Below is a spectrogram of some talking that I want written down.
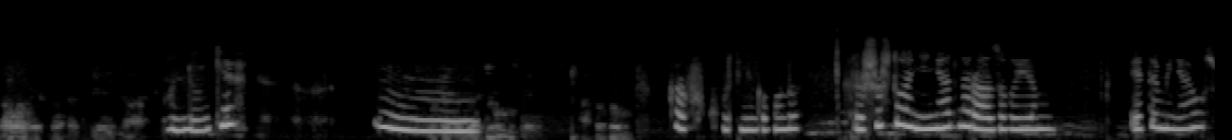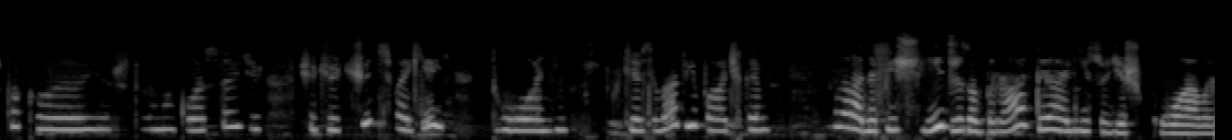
заложишь в этот блиндаж. Маленькі. М, Трусы, а потом Как вкусненько было. Хорошо, что они не одноразовые. Это меня успокаивает, что я могу оставить еще чуть-чуть своей Тони. Хоча я взяла дві пачки. Ладно, пішли вже забрати Алісу зі школи.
